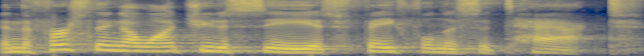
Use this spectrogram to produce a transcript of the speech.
and the first thing I want you to see is faithfulness attacked.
